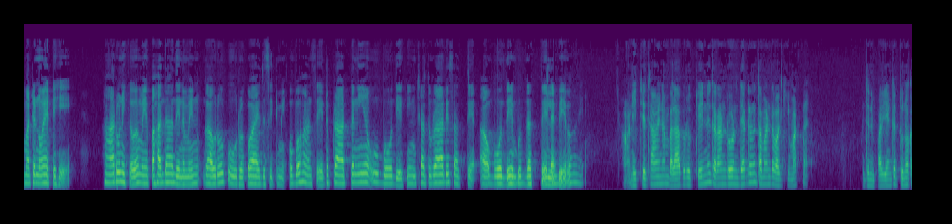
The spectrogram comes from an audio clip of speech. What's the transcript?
මට නොඇතෙහි කාරුණිකව මේ පහදා දෙනමෙන් ගෞරවපූර්වකව අයද සිටිමි. ඔබ වහන්සේට ප්‍රාර්ථනීය වූ බෝධියකින් චතුරාර්ය සත්‍ය අවබෝධයේ බුද්ධත්වයේ ලැබේවායි. අනිත්‍යතාවය නම් බලාපොරොත්තු වෙන්නේ කරන්න ඕන දෙයක් කරන Tamanට වගකීමක් නැහැ. මෙතන පරියන්ක 3ක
